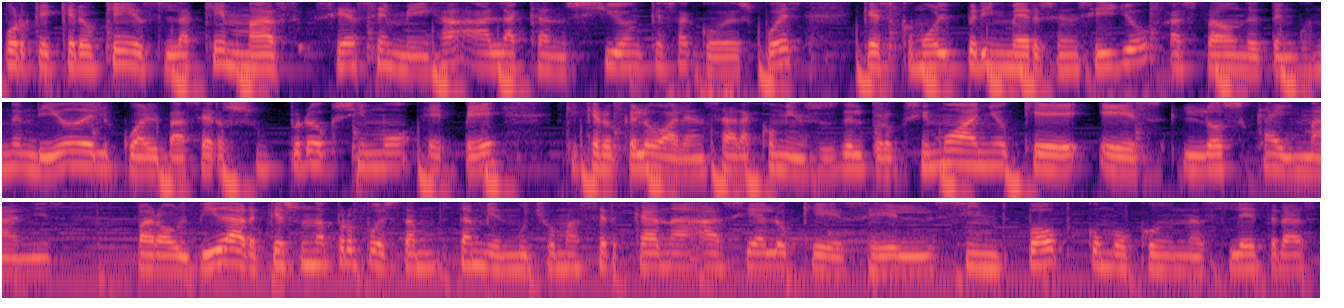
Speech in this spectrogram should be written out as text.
porque creo que es la que más se asemeja a la canción que sacó después, que es como el primer sencillo hasta donde tengo entendido, del cual va a ser su próximo EP, que creo que lo va a lanzar a comienzos del próximo año, que es Los Caimanes. Para Olvidar, que es una propuesta también mucho más cercana hacia lo que es el synth pop, como con unas letras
